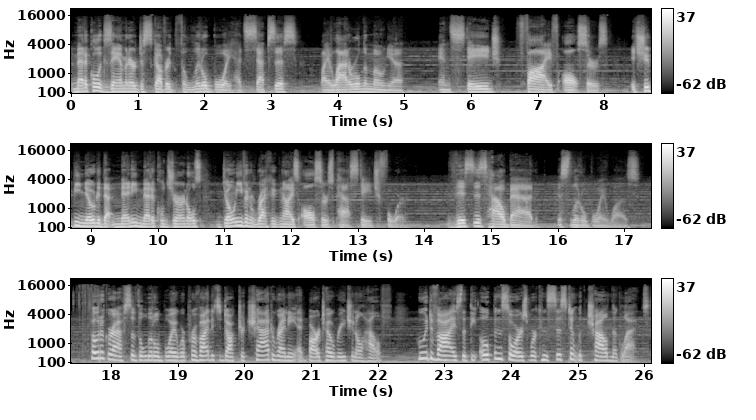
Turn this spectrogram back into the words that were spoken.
The medical examiner discovered that the little boy had sepsis, bilateral pneumonia, and stage 5 ulcers. It should be noted that many medical journals don't even recognize ulcers past stage 4. This is how bad this little boy was. Photographs of the little boy were provided to Dr. Chad Rennie at Bartow Regional Health, who advised that the open sores were consistent with child neglect.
